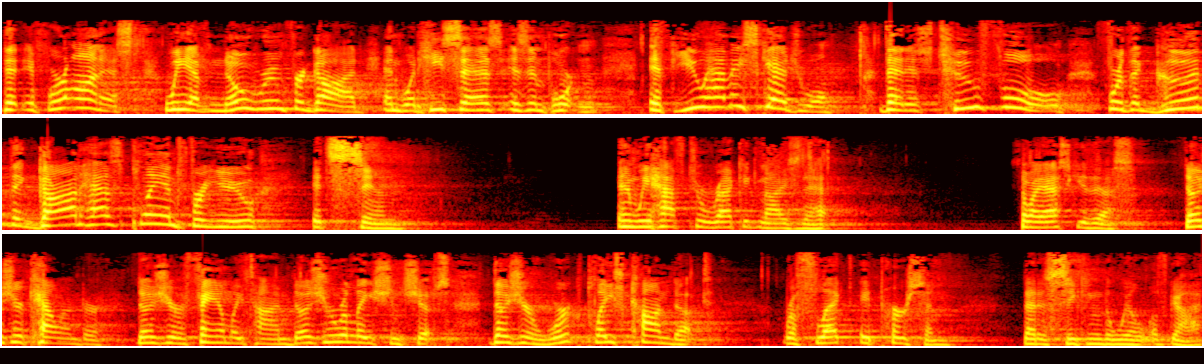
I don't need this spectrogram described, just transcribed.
that if we're honest, we have no room for God and what He says is important. If you have a schedule that is too full for the good that God has planned for you, it's sin. And we have to recognize that. So I ask you this Does your calendar, does your family time, does your relationships, does your workplace conduct reflect a person that is seeking the will of God?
